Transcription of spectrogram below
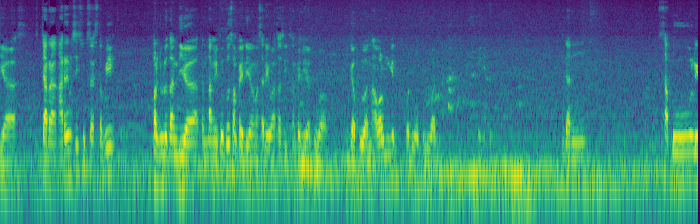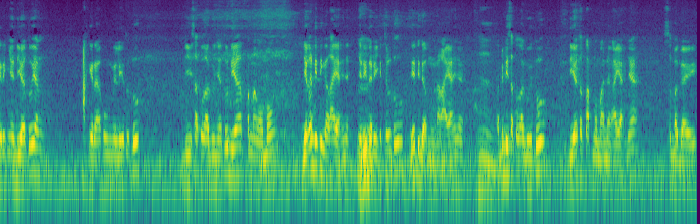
Ya secara karir sih sukses tapi pergelutan dia tentang itu tuh sampai dia masa dewasa sih sampai dia tua. 30-an awal mungkin atau 20-an kayak gitu. Dan satu liriknya dia tuh yang akhirnya aku memilih itu tuh di satu lagunya tuh dia pernah ngomong dia kan ditinggal ayahnya. Jadi Hmm. dari kecil tuh dia tidak mengenal ayahnya. Hmm. tapi di satu lagu itu dia tetap memandang ayahnya sebagai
